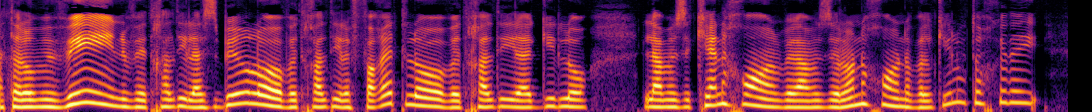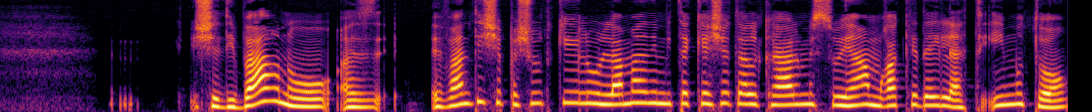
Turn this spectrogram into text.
אתה לא מבין, והתחלתי להסביר לו, והתחלתי לפרט לו, והתחלתי להגיד לו למה זה כן נכון ולמה זה לא נכון, אבל כאילו תוך כדי שדיברנו, אז הבנתי שפשוט כאילו, למה אני מתעקשת על קהל מסוים רק כדי להתאים אותו?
